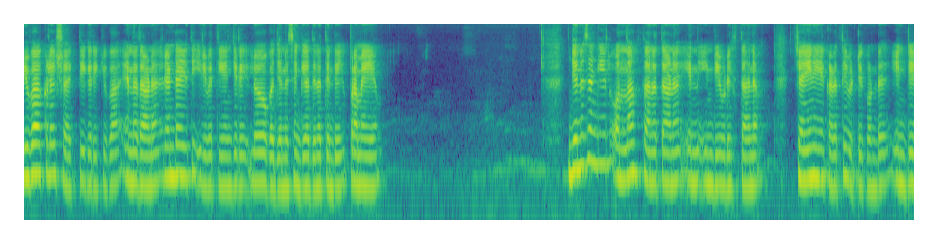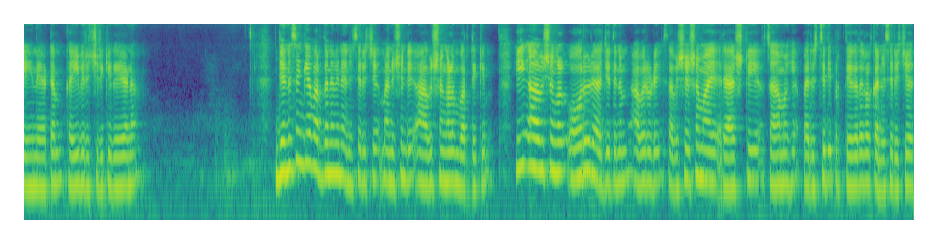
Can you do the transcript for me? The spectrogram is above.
യുവാക്കളെ ശാക്തീകരിക്കുക എന്നതാണ് രണ്ടായിരത്തി ഇരുപത്തിയഞ്ചിലെ ലോക ജനസംഖ്യാ ദിനത്തിന്റെ പ്രമേയം. ജനസംഖ്യയിൽ ഒന്നാം സ്ഥാനത്താണ് ഇന്ന് ഇന്ത്യയുടെ സ്ഥാനം. ചൈനയെ കടത്തിവെട്ടിക്കൊണ്ട് ഇന്ത്യ ഈ നേട്ടം കൈവരിച്ചിരിക്കുകയാണ്. ജനസംഖ്യാ വർധനവിനനുസരിച്ച് മനുഷ്യന്റെ ആവശ്യങ്ങളും വർദ്ധിക്കും ഈ ആവശ്യങ്ങൾ ഓരോ രാജ്യത്തിനും അവരുടെ സവിശേഷമായ രാഷ്ട്രീയ സാമൂഹ്യ പരിസ്ഥിതി പ്രത്യേകതകൾക്കനുസരിച്ച്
